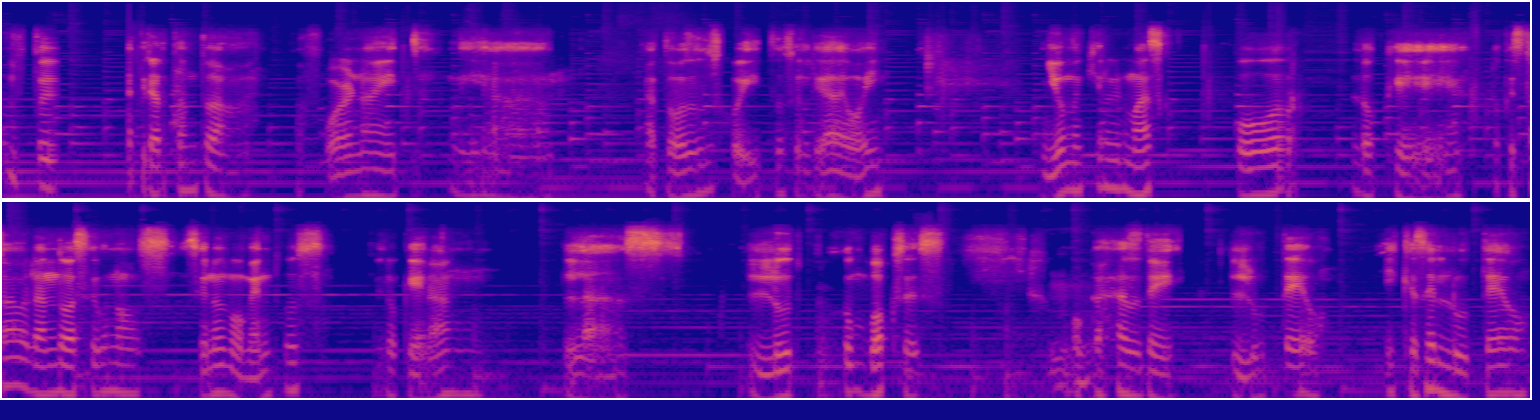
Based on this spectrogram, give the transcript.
pues a tirar tanto a, Fortnite y a, a, todos esos jueguitos el día de hoy. Yo me quiero ir más por lo que lo que estaba hablando hace unos, hace unos momentos de lo que eran las loot boxes o cajas de luteo. ¿Y qué es el luteo?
